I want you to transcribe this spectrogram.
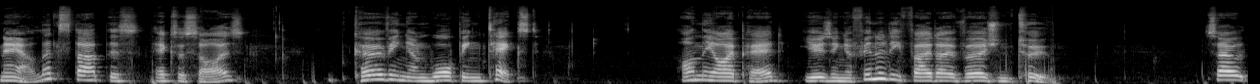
Now, let's start this exercise curving and warping text on the iPad using Affinity Photo version 2. So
